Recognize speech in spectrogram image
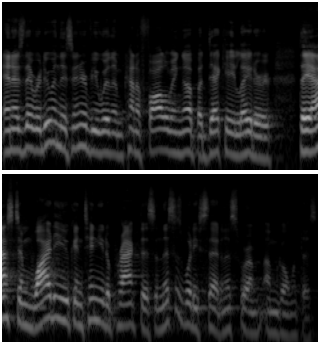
And as they were doing this interview with him, kind of following up a decade later, they asked him, Why do you continue to practice? And this is what he said, and this is where I'm, I'm going with this.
